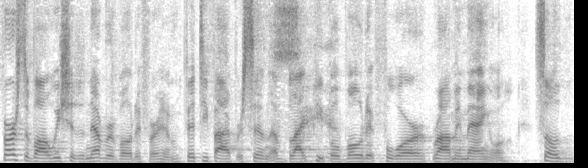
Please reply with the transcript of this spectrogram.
first of all, we should have never voted for him. 55% of black people voted for Rahm Emanuel. So,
